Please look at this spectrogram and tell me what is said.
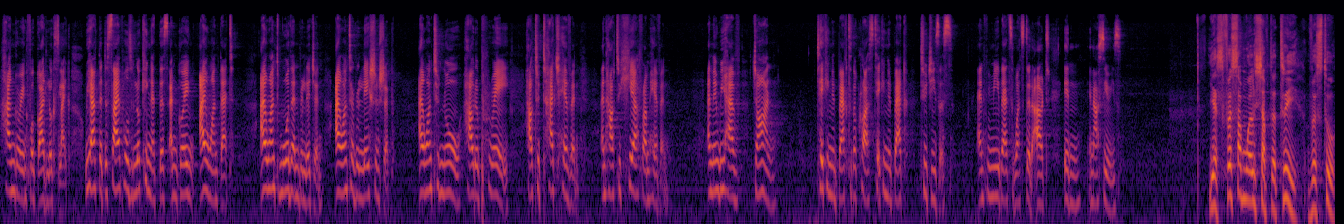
hungering for God looks like. We have the disciples looking at this and going, I want that. I want more than religion. I want a relationship. I want to know how to pray, how to touch heaven, and how to hear from heaven. And then we have John taking it back to the cross, taking it back to Jesus. And for me, that's what stood out in, in our series. Yes, First Samuel chapter 3, verse 2.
